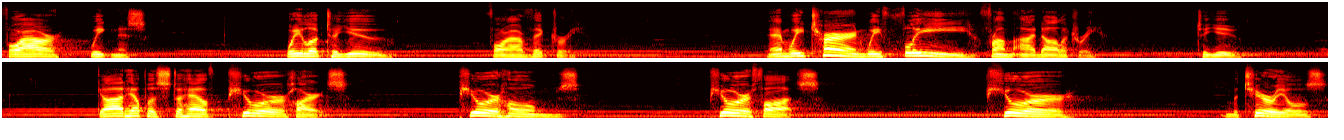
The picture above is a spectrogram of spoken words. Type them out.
for our weakness. We look to you for our victory. And we turn, we flee from idolatry to you. God, help us to have pure hearts, pure homes, pure thoughts, pure materials.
